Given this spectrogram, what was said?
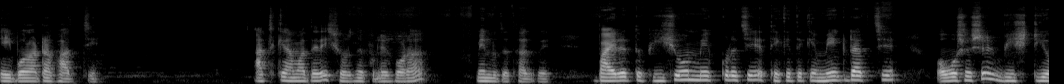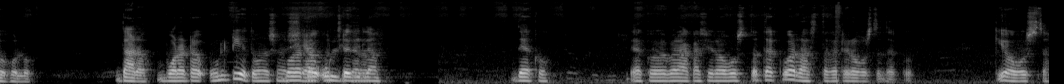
এই বড়াটা ভাজছি। আজকে আমাদের এই সজনে ফুলের বড়া মেনুতে থাকবে। বাইরে তো ভীষণ মেঘ করেছে, থেকে থেকে মেঘ ডাকছে, অবশেষে বৃষ্টিও হলো। দাঁড়াও বড়াটা উল্টিয়ে তোমাদের সঙ্গে বড়াটা উল্টে দিলাম। দেখো দেখো এবার আকাশের অবস্থা দেখো আর রাস্তাঘাটের অবস্থা দেখো। কী অবস্থা?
